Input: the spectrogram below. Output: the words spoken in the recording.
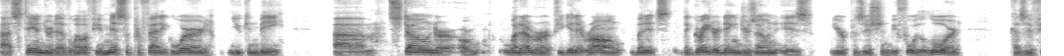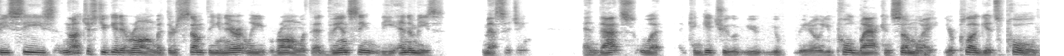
uh, standard of well if you miss a prophetic word you can be um, stoned or or whatever if you get it wrong. But it's the greater danger zone is your position before the Lord, because if He sees not just you get it wrong, but there's something inherently wrong with advancing the enemy's messaging, and that's what can get you you you you know you pulled back in some way. Your plug gets pulled,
